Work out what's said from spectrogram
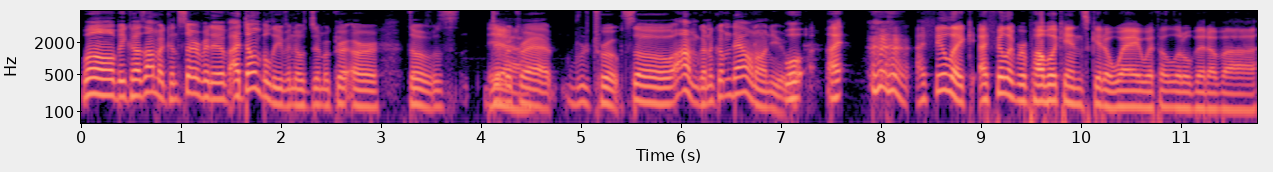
Well, because I'm a conservative, I don't believe in those Democrat or those Democrat r- tropes. So I'm gonna come down on you. Well, I I feel like I feel like Republicans get away with a little bit of a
